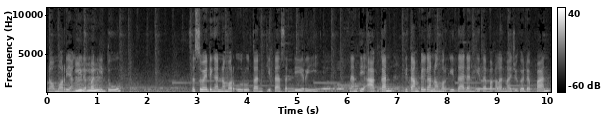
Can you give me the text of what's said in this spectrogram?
nomor yang di depan Mhm. itu sesuai dengan nomor urutan kita sendiri. Nanti akan ditampilkan nomor kita dan kita bakalan maju ke depan.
